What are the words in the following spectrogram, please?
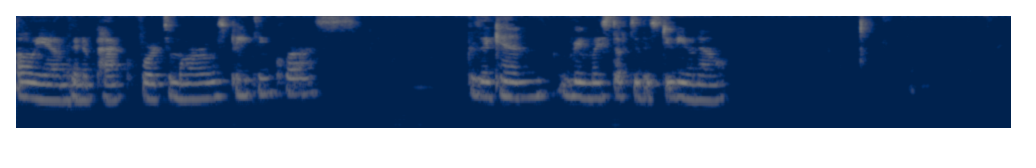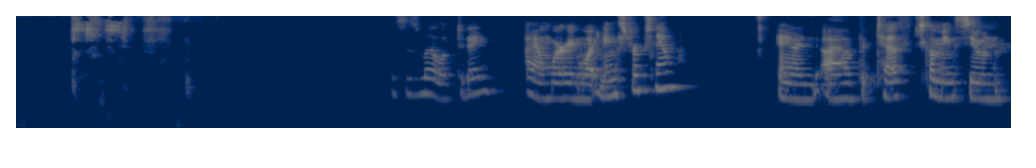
Oh yeah, I'm gonna pack for tomorrow's painting class. Because I can bring my stuff to the studio now. This is my look today. I am wearing whitening strips now. And I have a test coming soon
